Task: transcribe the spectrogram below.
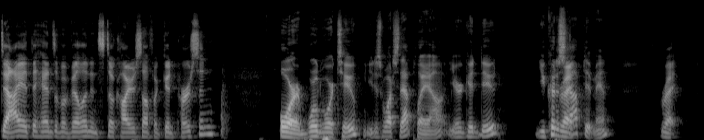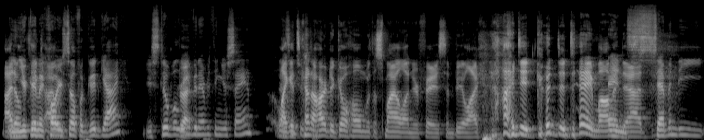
die at the hands of a villain and still call yourself a good person Or World War II, you just watch that play out. You're a good dude. You could have Right. stopped it, man. right I don't you're going to call would- yourself a good guy? You still believe Right. in everything you're saying? like it's kind of hard to go home with a smile on your face and be like i did good today mom and, and dad 70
